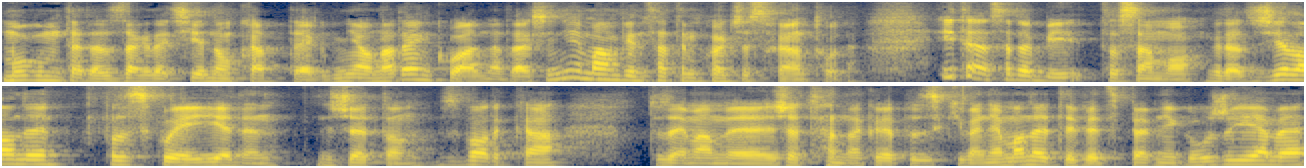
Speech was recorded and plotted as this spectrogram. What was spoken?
Mógłbym teraz zagrać jedną kartę, jakbym miał na ręku, ale na razie nie mam, więc na tym kończę swoją turę. I teraz robi to samo gracz zielony. Pozyskuje jeden żeton z worka. Tutaj mamy żeton na które pozyskiwania monety, więc pewnie go użyjemy.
